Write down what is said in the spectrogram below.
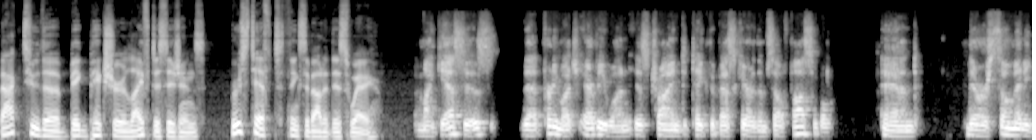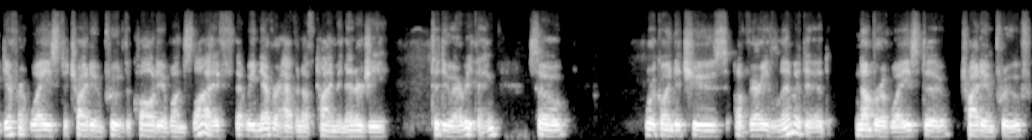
Back to the big picture life decisions, Bruce Tift thinks about it this way. My guess is that pretty much everyone is trying to take the best care of themselves possible. And there are so many different ways to try to improve the quality of one's life that we never have enough time and energy to do everything. So we're going to choose a very limited number of ways to try to improve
